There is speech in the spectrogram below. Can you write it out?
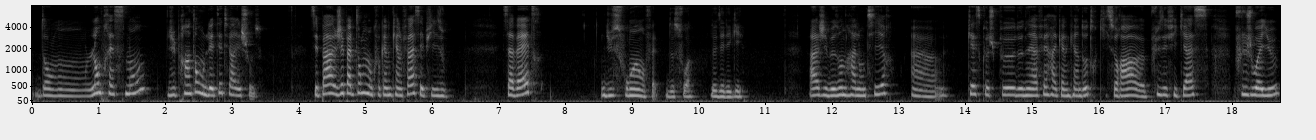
dans l'empressement du printemps ou de l'été de faire les choses. C'est pas j'ai pas le temps donc faut que quelqu'un le fasse et puis zou. Ça va être du soin en fait de soi, de déléguer. Ah, j'ai besoin de ralentir. Euh, qu'est-ce que je peux donner à faire à quelqu'un d'autre qui sera euh, plus efficace, plus joyeux,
